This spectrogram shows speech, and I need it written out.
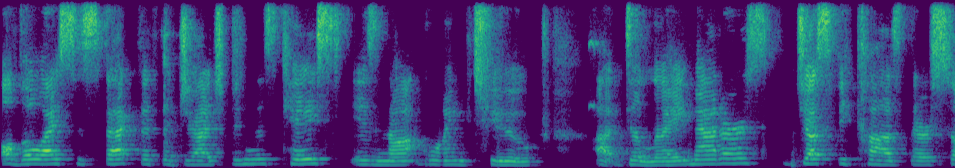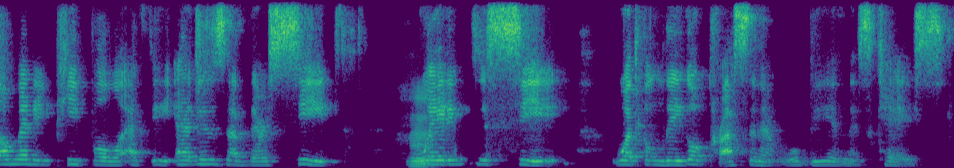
although I suspect that the judge in this case is not going to uh, delay matters just because there are so many people at the edges of their seats hmm. waiting to see what the legal precedent will be in this case.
